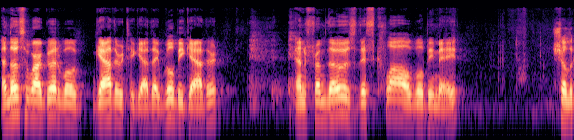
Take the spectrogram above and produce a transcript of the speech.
And those who are good will gather together, they will be gathered. And from those this klal will be made. That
